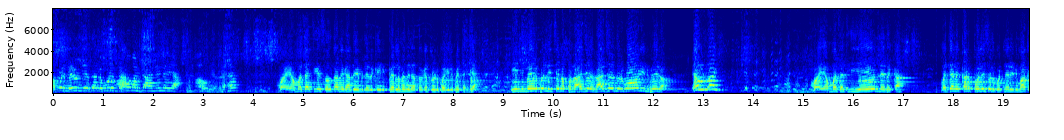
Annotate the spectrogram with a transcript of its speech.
అప్పుడు మెరుగు చేస్తాను ఊడుస్తా మా అమ్మ చచ్చిగా సుల్తాను కాదు ఏమి లేదు ఈయన పిల్లల మీద నెత్తగట్లు పగిలి పెట్టయ్యా. ఈయన మేడు పిల్లలు చిన్నప్పుడు రాజు రాజేంద్ర ఈయన పేరు. బాయ్. మా అమ్మ చచ్చికి ఏం లేదక్క. మధ్యాహ్నం కాడు పోలీసులు కొట్టినారు ఈయన మాక.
